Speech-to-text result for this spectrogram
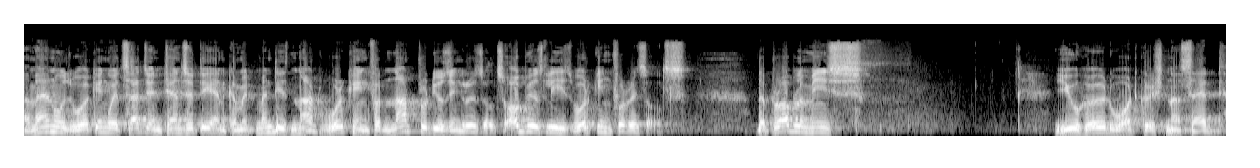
A man who's working with such intensity and commitment is not working for not producing results. Obviously, he's working for results. The problem is, you heard what Krishna said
